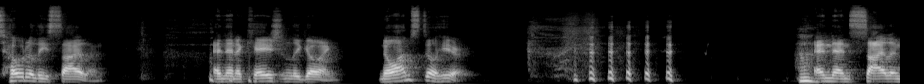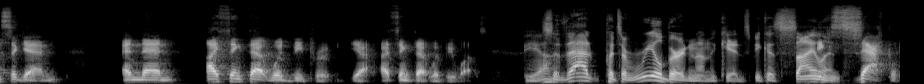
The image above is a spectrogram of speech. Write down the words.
totally silent and then occasionally going, No, I'm still here. and then silence again. And then I think that would be prudent. Yeah, I think that would be wise. Yeah. So that puts a real burden on the kids because silence. Exactly.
